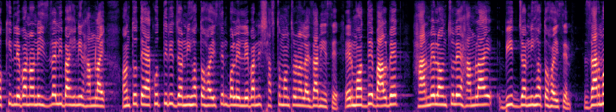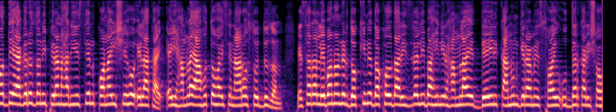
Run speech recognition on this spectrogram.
দক্ষিণ লেবাননে ইসরায়েলি বাহিনীর হামলায় অন্তত একত্রিশ জন নিহত হয়েছেন বলে লেবানির স্বাস্থ্য মন্ত্রণালয় জানিয়েছে। এর মধ্যে বালবেক হারমেল অঞ্চলে হামলায় বিশ জন নিহত হয়েছেন, যার মধ্যে এগারো জনই প্রাণ হারিয়েছেন কনাই শেহ এলাকায়। এই হামলায় আহত হয়েছেন আরও চোদ্দ জন। এছাড়া লেবাননের দক্ষিণে দখলদার ইসরায়েলি বাহিনীর হামলায় দেইর কানুন গ্রামে ছয় উদ্ধারকারী সহ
